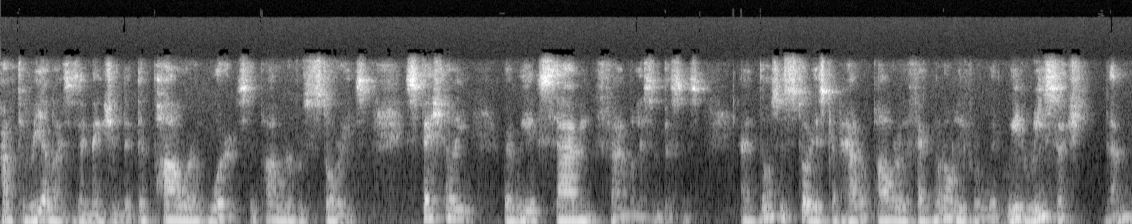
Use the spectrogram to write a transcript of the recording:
have to realize, as I mentioned, that the power of words, the power of stories, especially when we examine families and business. And those stories can have a powerful effect not only for when we research them,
